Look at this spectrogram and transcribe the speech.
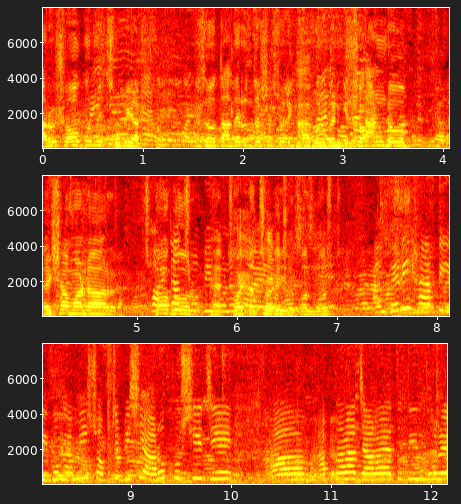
আরও সহকর্মীর ছবি আসছে। তো তাদের উদ্দেশ্যে আসলে কিছু বলবেন কিনা? তাণ্ডব এশা মার্ডার ছয়টা টগর? হ্যাঁ ছয়টা ছবি almost. I am very happy এবং আমি সবচেয়ে বেশি আরও খুশি যে আপনারা যারা এতদিন ধরে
